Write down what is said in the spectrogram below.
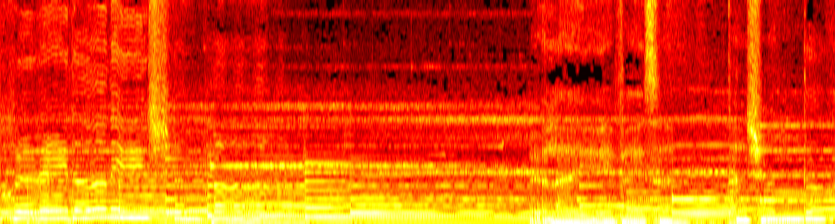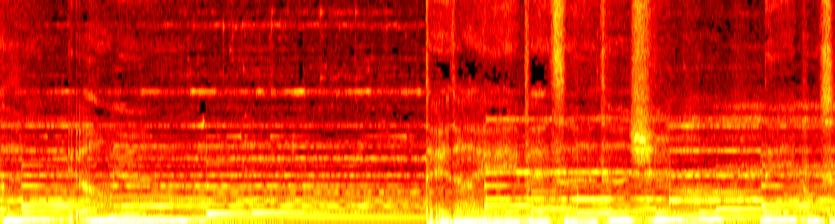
回到你身旁？越来越一辈子它真的很遥远。抵达一辈子的时候，你不在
